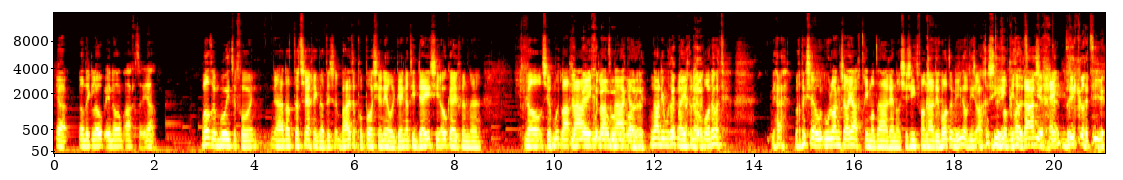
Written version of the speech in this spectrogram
Ja, want ik loop enorm achter, ja. Wat een moeite voor. Ja, dat, dat zeg ik, dat is buitenproportioneel. Ik denk dat die Daisy ook even eh, wel zich moet, laat na, moet laten nakijken. worden. Nou, die moet ook meegenomen worden. Want, ja, wat ik zei, hoe, lang zou je achter iemand aanrennen als je ziet van, nou, dit wordt hem niet, of die is agressief, of die gedraagt zich eng. Drie kwartier.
